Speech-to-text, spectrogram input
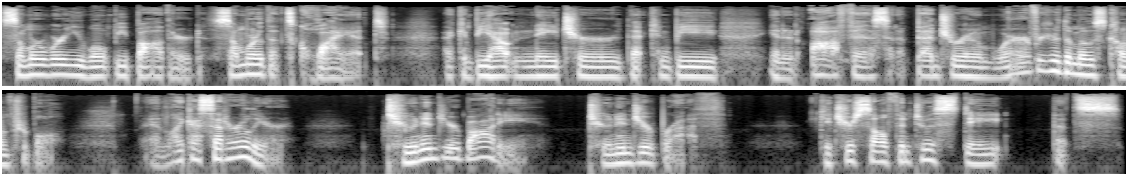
somewhere where you won't be bothered, somewhere that's quiet, that can be out in nature, that can be in an office, in a bedroom, wherever you're the most comfortable. And like I said earlier, tune into your body tune into your breath. Get yourself into a state that's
